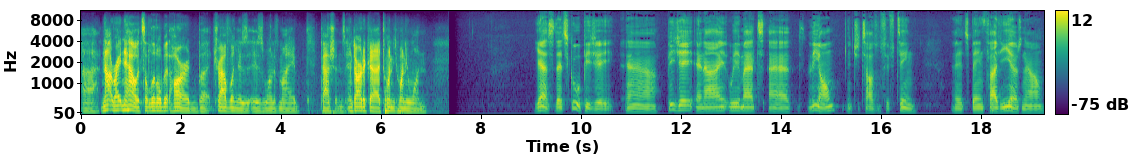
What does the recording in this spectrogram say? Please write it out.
uh, not right now; it's a little bit hard, but traveling is is one of my passions. Antarctica 2021. Yes, that's cool, PJ. Uh, PJ and I, we met at Lyon in 2015. It's been five years now.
